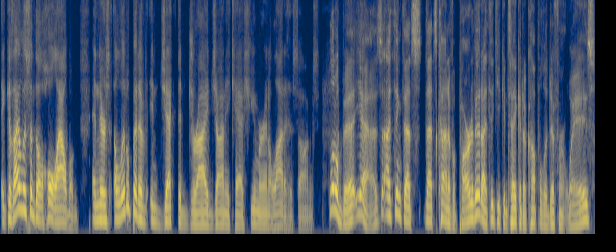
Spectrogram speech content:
because I listened to the whole album and there's a little bit of injected dry Johnny Cash humor in a lot of his songs. A little bit, yeah. I think that's that's kind of a part of it. I think you can take it a couple of different ways.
